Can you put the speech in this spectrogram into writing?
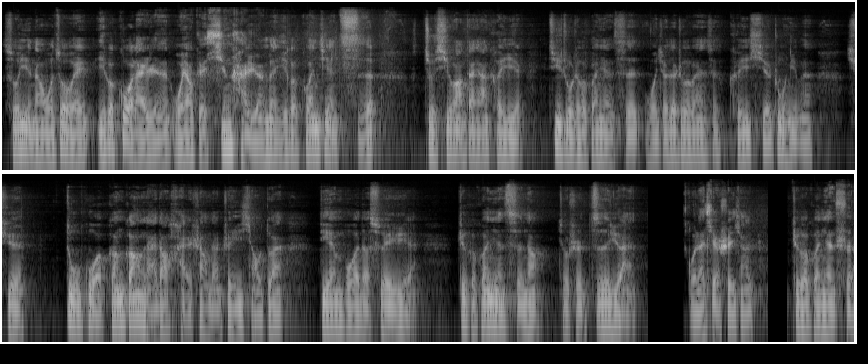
所以呢，我作为一个过来人，我要给新海员们一个关键词，就希望大家可以记住这个关键词。我觉得这个关键词可以协助你们去。度过刚刚来到海上的这一小段颠簸的岁月，这个关键词呢就是资源。我来解释一下这个关键词。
